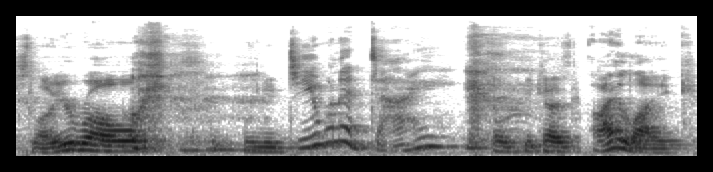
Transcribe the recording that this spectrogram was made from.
Slow your roll. we need Do you want to die? because I like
